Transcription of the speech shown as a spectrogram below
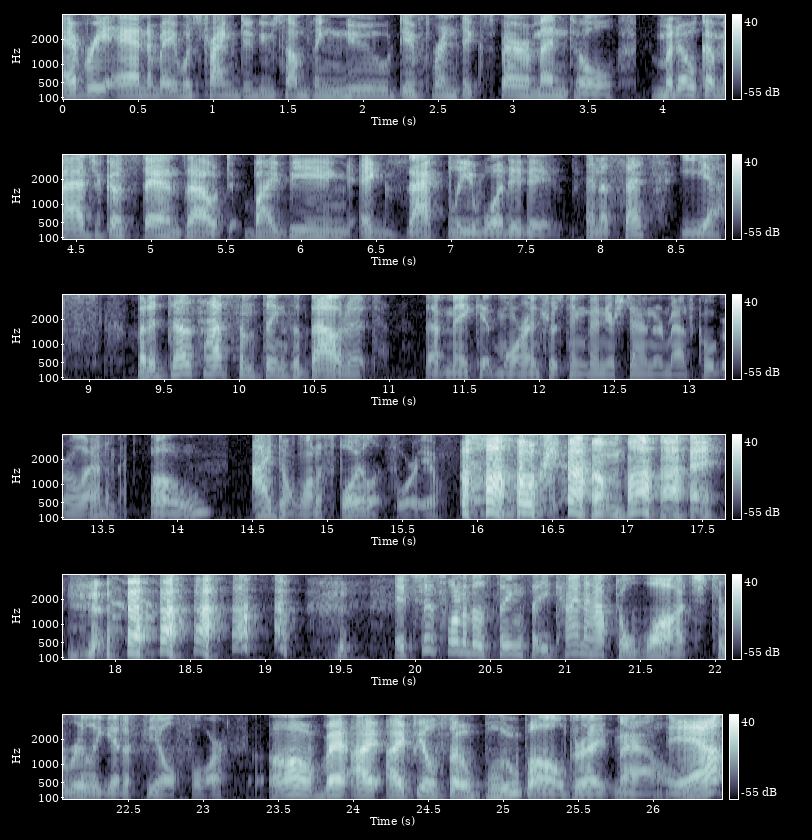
every anime was trying to do something new, different, experimental, Madoka Magica stands out by being exactly what it is. In a sense, yes, but it does have some things about it that make it more interesting than your standard magical girl anime. Oh? I don't want to spoil it for you. Oh, come on! It's just one of those things that you kind of have to watch to really get a feel for. oh, man, I, I feel so blue-balled right now. Yep.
